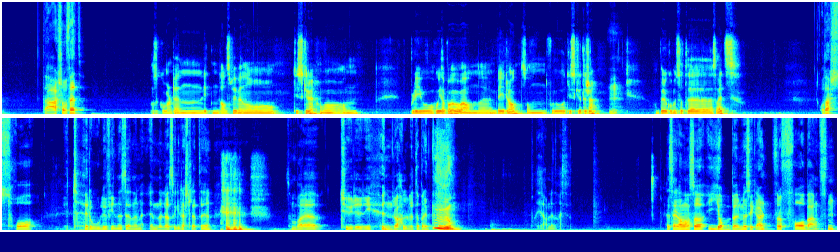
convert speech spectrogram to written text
Det er så fett. Og så kommer han til en liten landsby med noen tyskere, og han blir jo hoia på, og han eh, han, så han får jo tysker etter seg. Mm. Han prøver å komme seg til Sveits. Og det er så utrolig fine scener med endeløse gressletter som bare turer i hundre og helvete. Bare boom! Jævlig nice. Jeg ser han også jobber med sykkelen for å få bouncen.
